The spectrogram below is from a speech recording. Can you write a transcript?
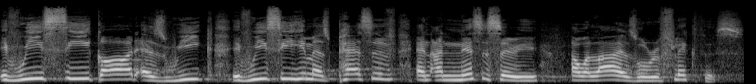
If we see God as weak, if we see Him as passive and unnecessary, our lives will reflect this.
